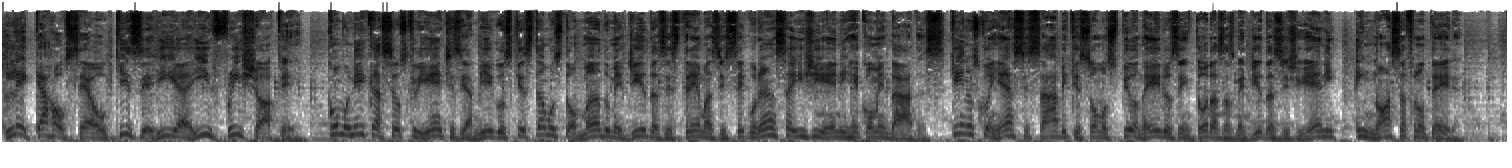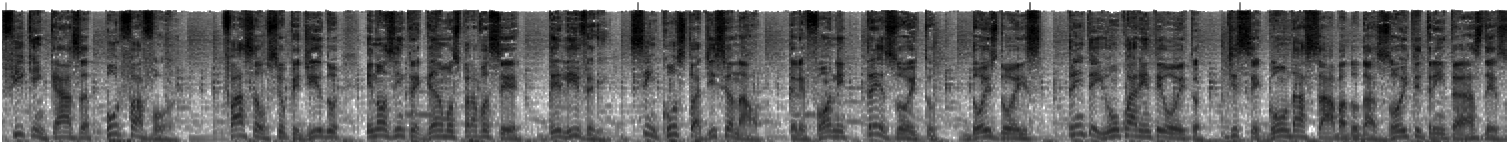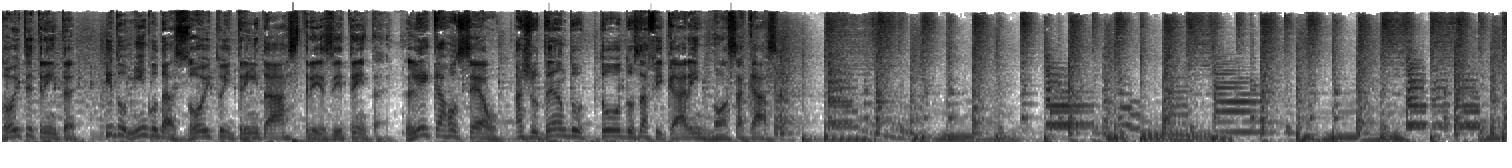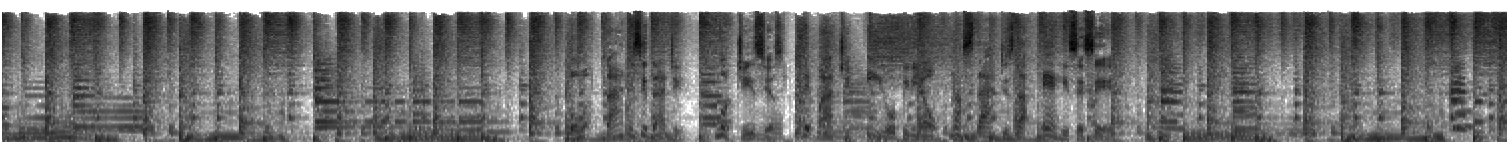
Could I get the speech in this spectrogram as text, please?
Le Carrossel Quiseria e Free Shop. Comunica a seus clientes e amigos que estamos tomando medidas extremas de segurança e higiene recomendadas. Quem nos conhece sabe que somos pioneiros em todas as medidas de higiene em nossa fronteira. Fique em casa, por favor. Faça o seu pedido e nós entregamos para você. Delivery, sem custo adicional. Telefone 3822 3148. De segunda a sábado, das 8h30 às 18h30 e domingo das 8h30 às 13h30. Lei Carrossel, ajudando todos a ficar em nossa casa. Tarde, cidade. Notícias, debate e opinião nas tardes da RCC.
